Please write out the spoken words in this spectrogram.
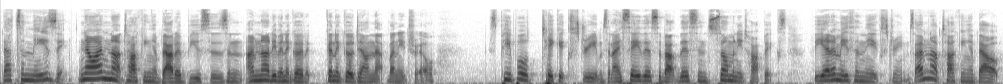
that's amazing. Now, I'm not talking about abuses, and I'm not even going to go down that bunny trail. People take extremes, and I say this about this in so many topics. The enemy's in the extremes. I'm not talking about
